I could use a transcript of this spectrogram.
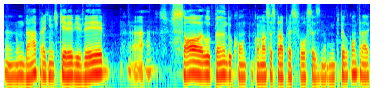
Não dá pra gente querer viver ah, só lutando com, com nossas próprias forças, não, muito pelo contrário.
